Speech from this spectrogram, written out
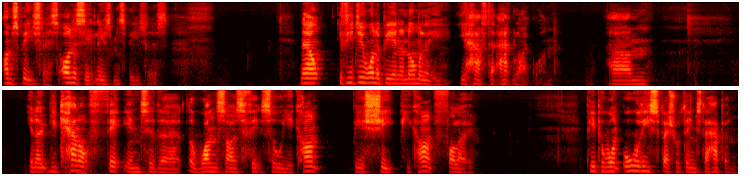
I'm speechless. Honestly, it leaves me speechless. Now, if you do want to be an anomaly, you have to act like one. Um, you know, you cannot fit into the, the one size fits all. You can't be a sheep. You can't follow. People want all these special things to happen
